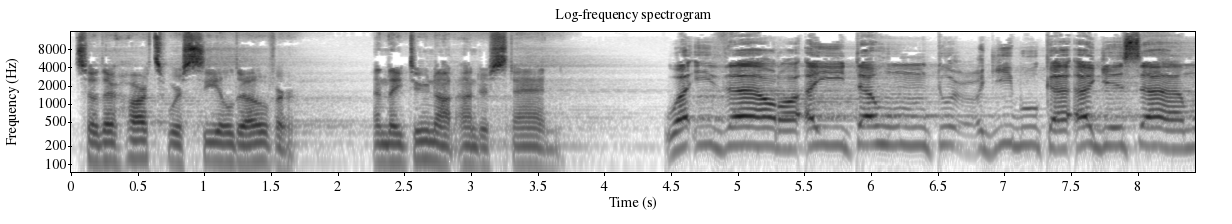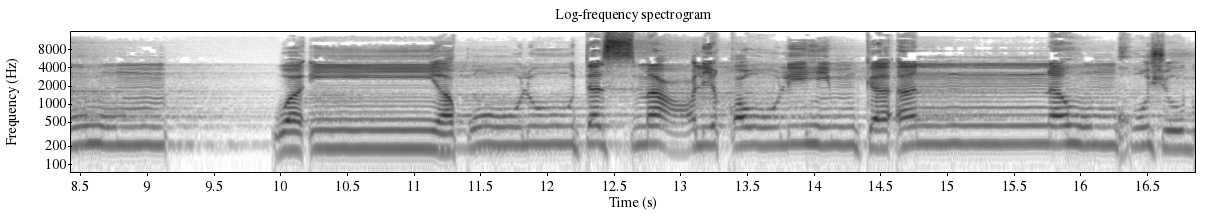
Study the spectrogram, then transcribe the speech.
So their hearts were sealed over, and they do not understand. وإذا رأيتهم تعجبك أجسامهم وإن يقولوا تسمع لقولهم كأنهم خشب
